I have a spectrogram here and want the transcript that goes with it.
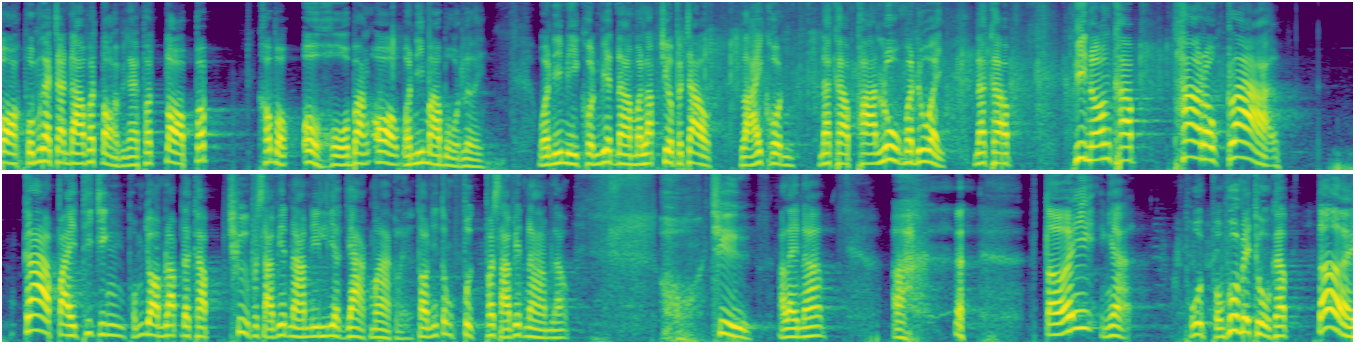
บอกผมกับอาจารย์ดาวว่าตอบยังไงพอตอบปั๊บเขาบอกโอ้โห บางอ้อวันนี้มาโบสถ์เลย วันนี้มีคนเวียดนามมารับเชื่อพระเจ้าหลายคนนะครับ พาลูกมาด้วยนะครับ พี่น้องครับถ้าเรากล้ากล้าไปที่จริงผมยอมรับนะครับ ชื่อภาษาเวียดนามนี่เรียกยากมากเลย ตอนนี้ต้องฝึกภาษาเวียดนามแล้ว โอ้ชื่ออะไรนะเตยอย่างเงี้ยพูดผมพูดไม่ถูกครับ เต้ย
